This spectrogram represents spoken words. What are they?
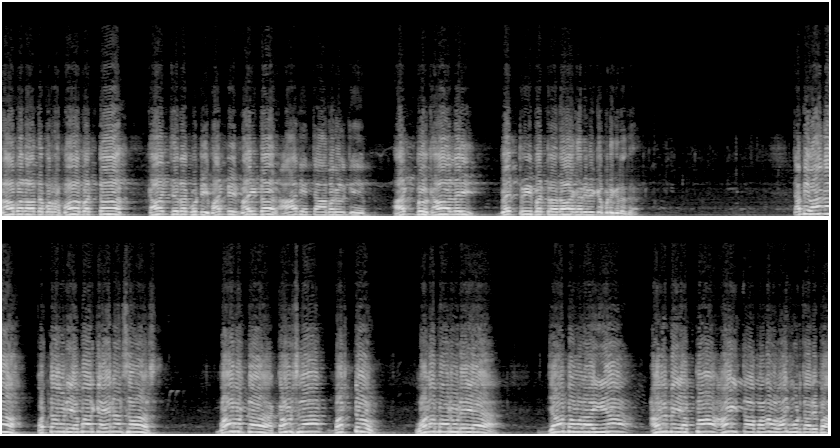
ராமநாதபுரம் மாவட்டம் காஞ்சிரகுடி மண்ணின் மைந்தார். ஆதித்தா அவர்களுக்கு அன்பு காலை வெற்றி பெற்றதாக அறிவிக்கப்படுகிறது. தம்பி வாங்க. Kottakudi MRK Ayyanar sir. மாவட்ட கவுன்சிலர் மற்றும் வடமாடுடைய ஜாம்பவனாகிய அருமை அப்பா ஆயித்தா அப்பா தான் வாங்கி கொடுத்தாருப்பா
